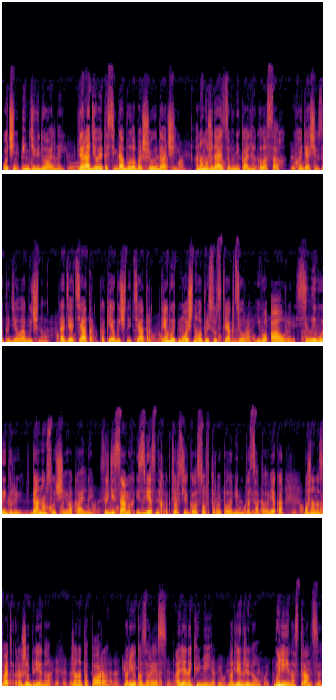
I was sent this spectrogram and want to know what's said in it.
очень индивидуальной. Для радио это всегда было большой удачей. Оно нуждается в уникальных голосах, выходящих за пределы обычного. Радиотеатр, как и обычный театр, требует мощного присутствия актера, его ауры, силы его игры, в данном случае вокальной. Среди самых известных актерских голосов второй половины 20 века можно назвать Роже Блена, Жана Тапара, Марию Казарес, Алена Кюни, Мадлен Рено. Были иностранцы.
